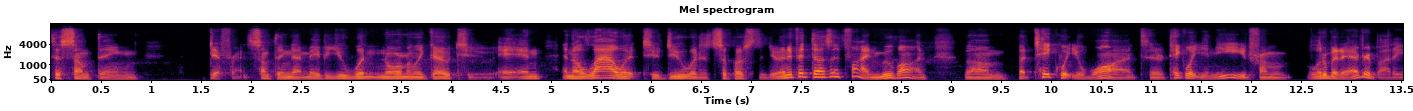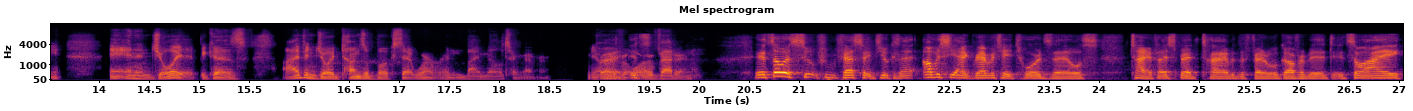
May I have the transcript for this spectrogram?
to something different, something that maybe you wouldn't normally go to and and allow it to do what it's supposed to do. And if it doesn't, fine, move on. Um, but take what you want or take what you need from a little bit of everybody and enjoy it because I've enjoyed tons of books that weren't written by military member, you know, right. or, or, a veteran. It's always super fascinating too because I, obviously I gravitate towards those types. I spent time in the federal government, and so I,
